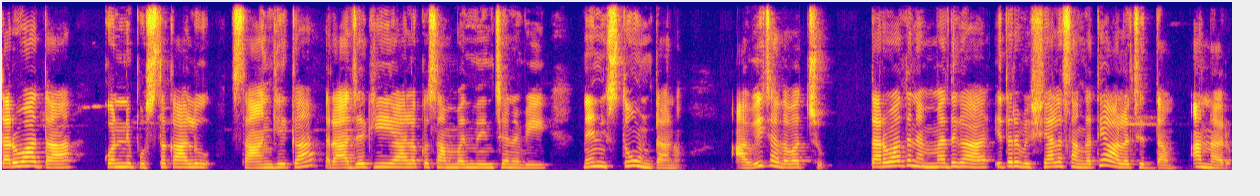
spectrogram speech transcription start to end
తరువాత కొన్ని పుస్తకాలు సాంఘిక రాజకీయాలకు సంబంధించినవి నేను ఇస్తూ ఉంటాను. అవి చదవచ్చు. తర్వాత నెమ్మదిగా ఇతర విషయాల సంగతి ఆలోచిద్దాం అన్నారు.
